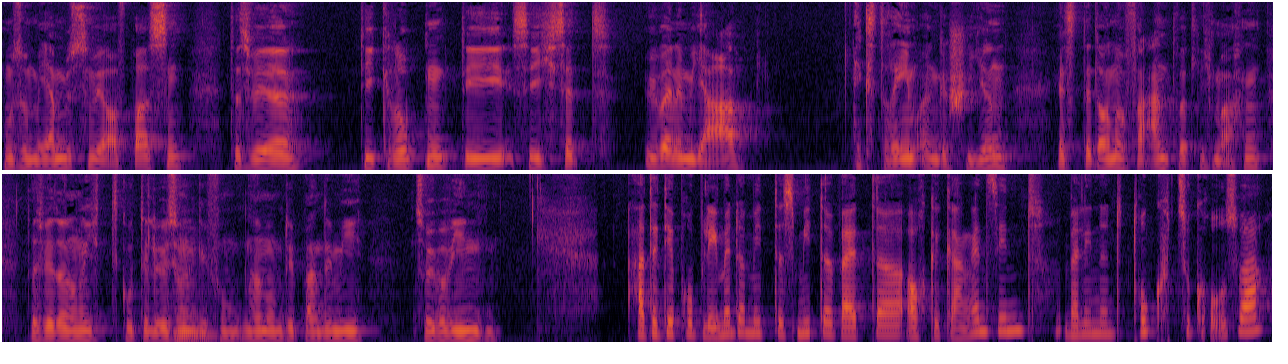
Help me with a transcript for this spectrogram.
umso mehr müssen wir aufpassen, dass wir die Gruppen, die sich seit über einem Jahr extrem engagieren, jetzt nicht auch noch verantwortlich machen, dass wir da noch nicht gute Lösungen mhm. gefunden haben, um die Pandemie zu überwinden. Hattet ihr Probleme damit, dass Mitarbeiter auch gegangen sind, weil ihnen der Druck zu groß war?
